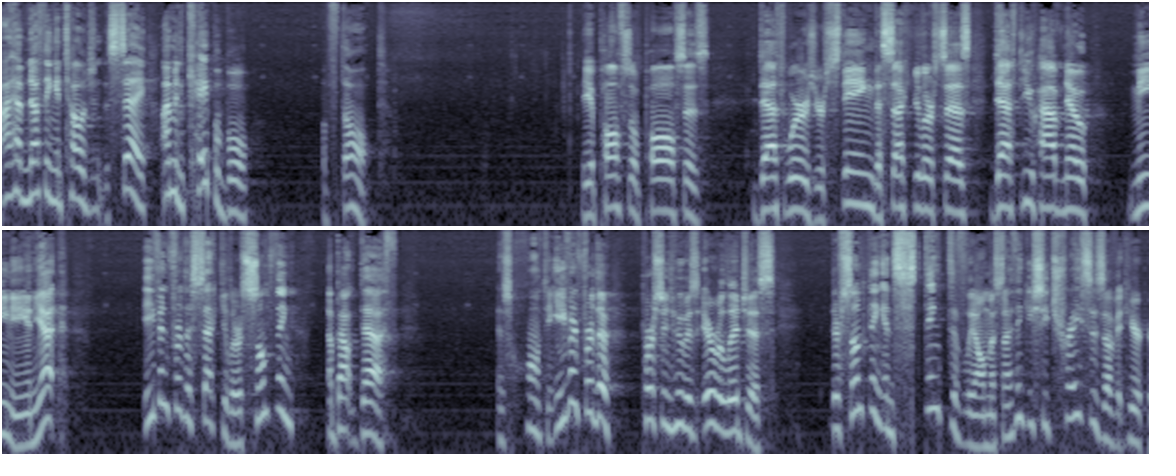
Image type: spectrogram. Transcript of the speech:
I have nothing intelligent to say, I'm incapable of thought. The Apostle Paul says, Death, where's your sting? The secular says, Death, you have no meaning. And yet, even for the secular, something about death is haunting. Even for the person who is irreligious, there's something instinctively almost, and I think you see traces of it here,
